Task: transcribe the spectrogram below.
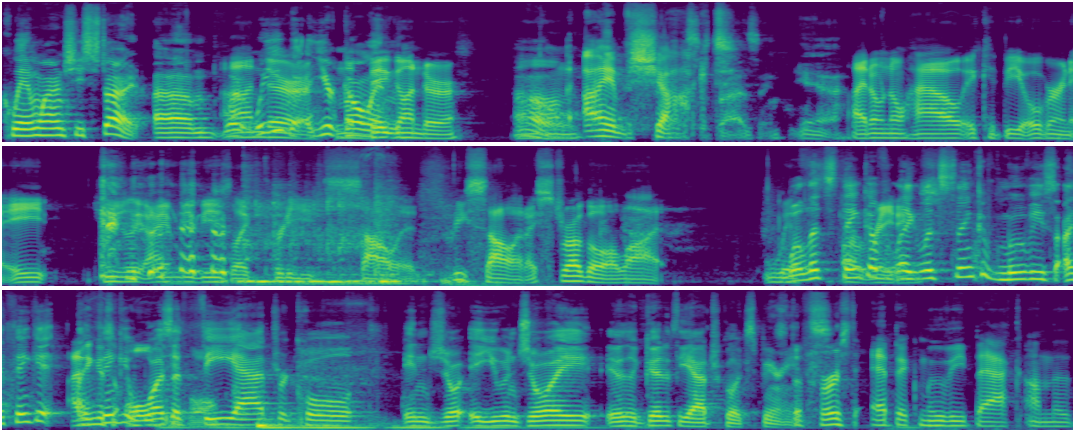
Quinn, why don't you start? Um, where, where you under. go- you're I'm going. big under. Oh. Um, I am shocked. surprising. Yeah. I don't know how it could be over an eight. Usually IMDb is like pretty solid, pretty solid. I struggle a lot. With well, let's think our of like let's think of movies. I think it. I I think, think it was people. a theatrical enjoy. You enjoy. It was a good theatrical experience. the first epic movie back on the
